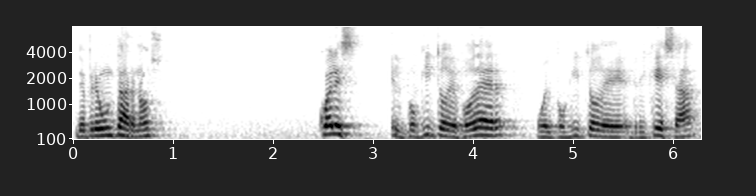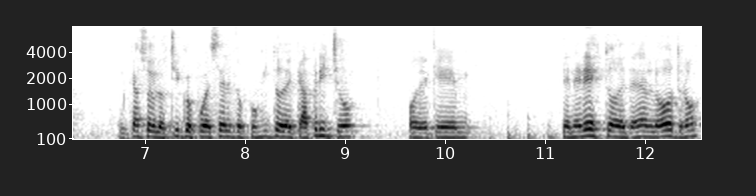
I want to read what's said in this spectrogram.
de preguntarnos cuál es el poquito de poder o el poquito de riqueza, en el caso de los chicos puede ser el poquito de capricho o de que tener esto, de tener lo otro,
